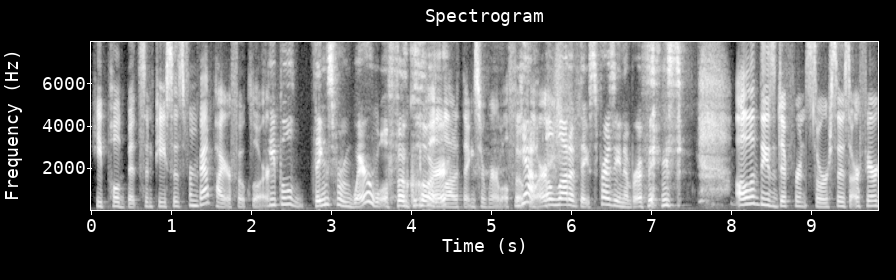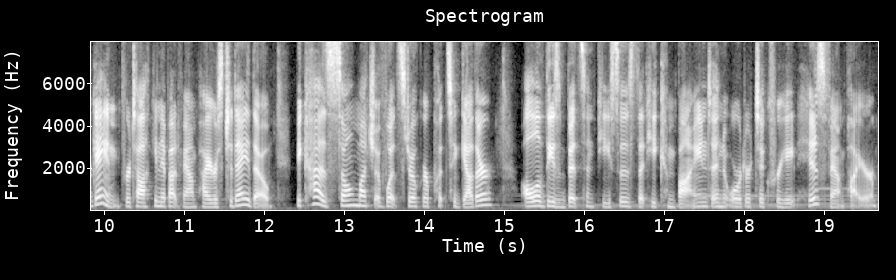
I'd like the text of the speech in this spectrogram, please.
He pulled bits and pieces from vampire folklore. He pulled things from werewolf folklore. a lot of things from werewolf folklore. Yeah, a lot of things, surprising number of things. All of these different sources are fair game for talking about vampires today, though, because so much of what Stoker put together, all of these bits and pieces that he combined in order to create his vampire,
